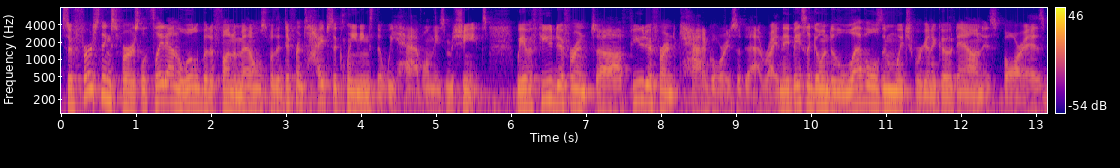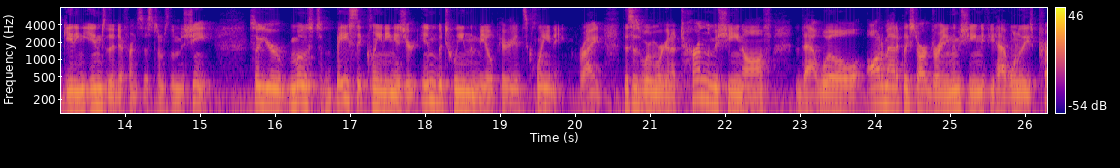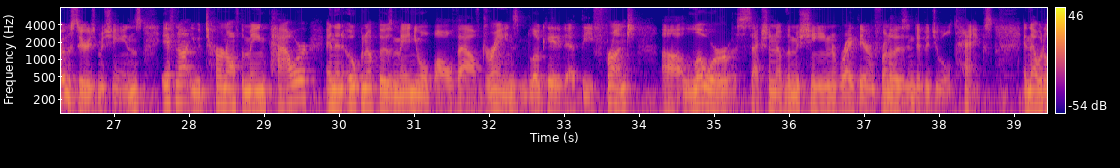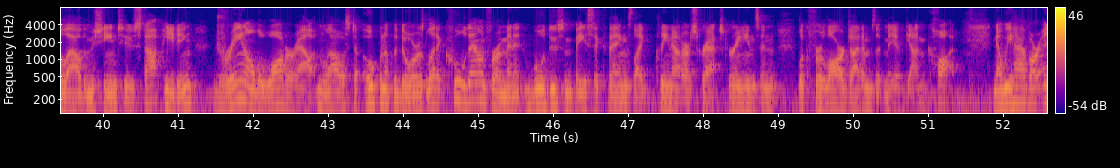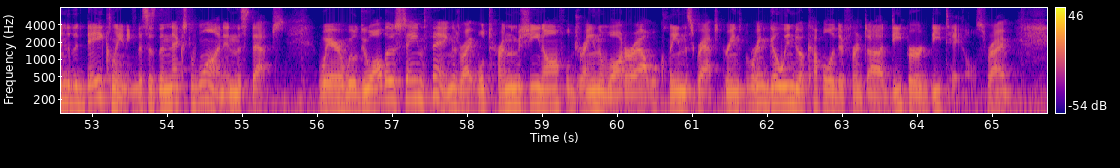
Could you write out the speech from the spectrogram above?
So first things first, let's lay down a little bit of fundamentals for the different types of cleanings that we have on these machines. We have a few different, uh, few different categories of that, right? And they basically go into the levels in which we're gonna go down as far as getting into the different systems of the machine. So your most basic cleaning is your in between the meal periods cleaning, right? This is when we're gonna turn the machine off that will automatically start draining the machine if you have one of these Pro Series machines. If not, you would turn off the main power and then open up those manual ball valve drains located at the front uh, lower section of the machine right there in front of those individual tanks. And that would allow the machine to stop heating, drain all the water out, and allow us to open up the doors, let it cool down for a minute. We'll do some basic things like clean out our scrap screens and look for large items that may have gotten caught. Now we have our end of the day cleaning. This is the next one in the steps where we'll do all those same things, right? We'll turn the machine off, we'll drain the water out, we'll clean the scrap screens, but we're gonna go into a couple of different uh, deeper details, right?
